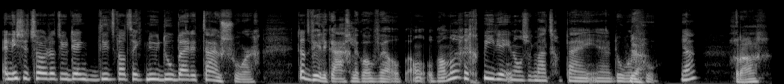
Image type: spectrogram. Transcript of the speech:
En is het zo dat u denkt, dit wat ik nu doe bij de thuiszorg... dat wil ik eigenlijk ook wel op, op andere gebieden in onze maatschappij uh, doorvoeren? Ja. ja? Graag.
